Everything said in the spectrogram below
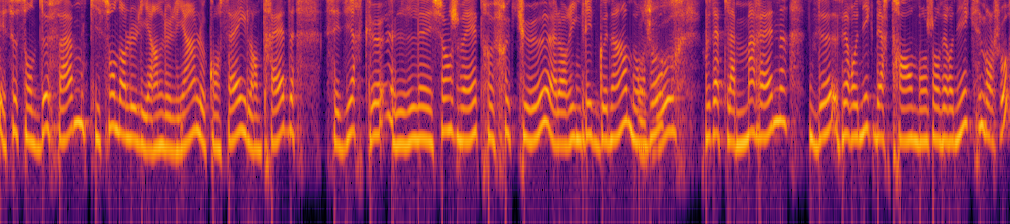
Et ce sont deux femmes qui sont dans le lien. Le lien, le conseil, l'entraide. C'est dire que l'échange va être fructueux. Alors Ingrid Gonin, bonjour. bonjour. Vous êtes la marraine de Véronique Bertrand. Bonjour Véronique. Bonjour.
